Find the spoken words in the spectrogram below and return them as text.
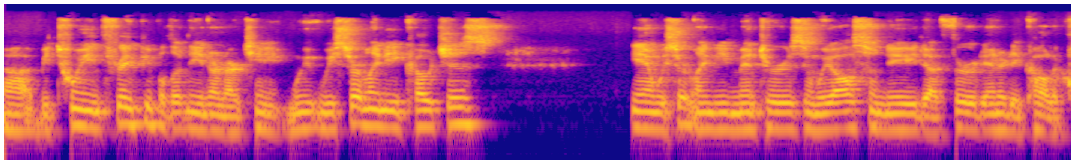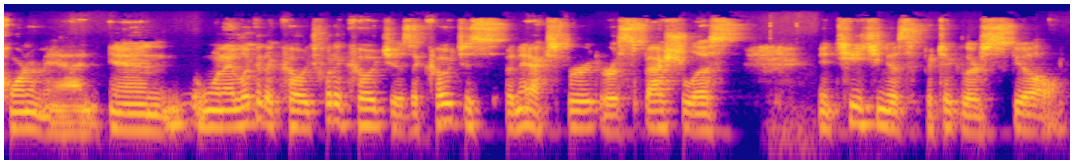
uh, between three people that need on our team. We, we certainly need coaches, and we certainly need mentors, and we also need a third entity called a corner man. And when I look at a coach, what a coach is, a coach is an expert or a specialist in teaching us a particular skill.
